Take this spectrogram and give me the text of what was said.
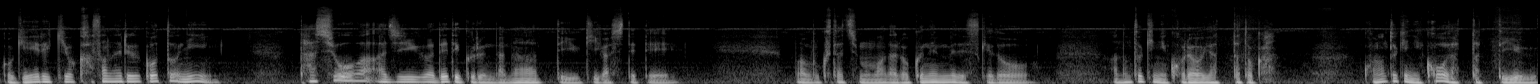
こう芸歴を重ねるごとに多少は味が出てくるんだなっていう気がしてて、まあ、僕たちもまだ6年目ですけどあの時にこれをやったとかこの時にこうだったっていう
